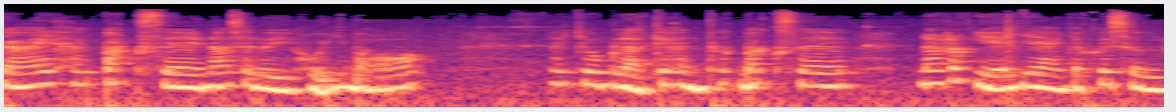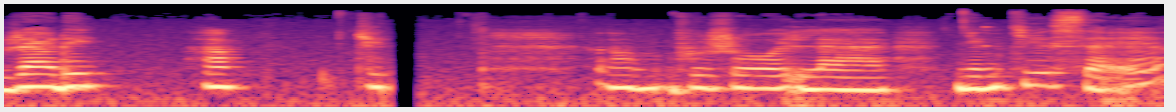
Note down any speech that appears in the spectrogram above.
cái bắt xe nó sẽ bị hủy bỏ. Nói chung là cái hình thức bắt xe nó rất dễ dàng cho cái sự ra đi ha. Um, vừa rồi là những chia sẻ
